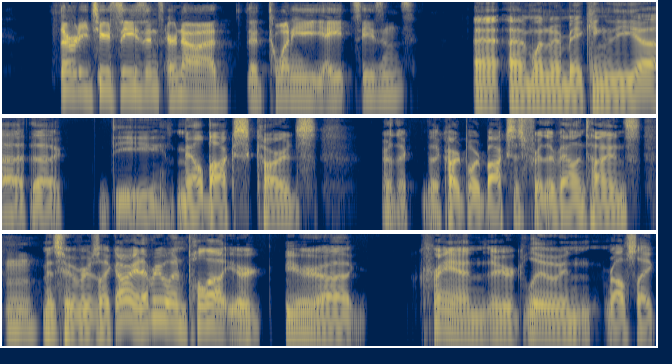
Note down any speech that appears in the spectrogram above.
32 seasons or no, uh, the 28 seasons. Uh, and when they're making the uh, the the mailbox cards or the the cardboard boxes for their Valentines, Mhm. Miss Hoover's like, "All right, everyone, pull out your your uh, crayon or your glue," and Ralph's like,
